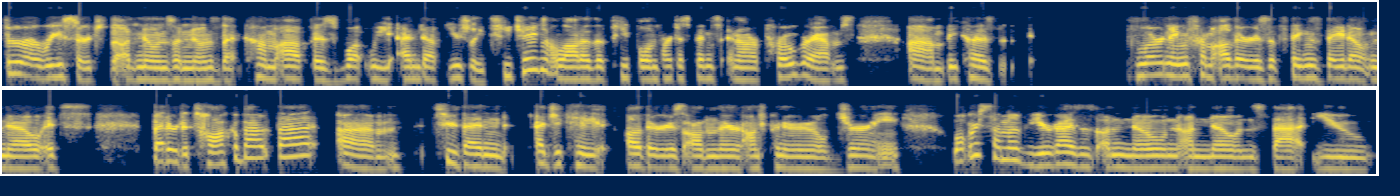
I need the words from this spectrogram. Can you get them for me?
through our research, the unknowns unknowns that come up is what we end up usually teaching a lot of the people and participants in our programs um, because learning from others of things they don't know, it's better to talk about that um, to then educate others on their entrepreneurial journey. What were some of your guys' unknown unknowns that you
